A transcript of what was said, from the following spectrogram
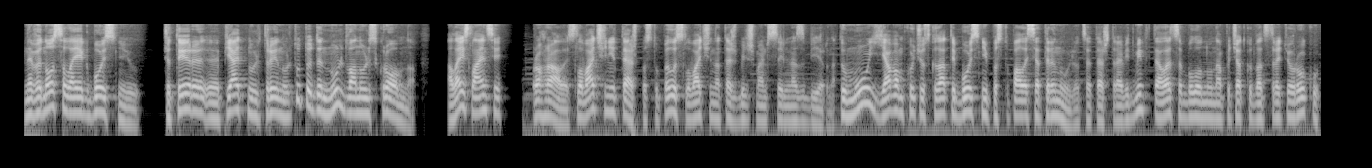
не виносила як Боснію. 4, е, 5-0, 3-0. Тут 1-0, 2-0 скромно. Але ісландці програли. Словаччині теж поступили. Словаччина теж більш-менш сильна збірна. Тому я вам хочу сказати, Боснії поступалися 3-0. Оце теж треба відмітити, але це було ну на початку 23-го року.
